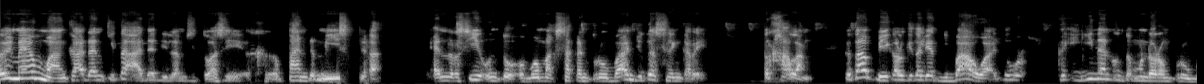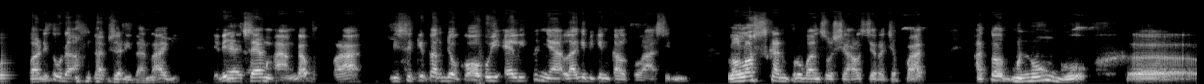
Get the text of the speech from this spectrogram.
tapi memang keadaan kita ada di dalam situasi pandemi, energi untuk memaksakan perubahan juga sering kali terhalang. Tetapi kalau kita lihat di bawah itu keinginan untuk mendorong perubahan itu udah nggak bisa ditahan lagi. Jadi ya. saya menganggap Pak di sekitar Jokowi elitnya lagi bikin kalkulasi nih. Loloskan perubahan sosial secara cepat atau menunggu uh,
